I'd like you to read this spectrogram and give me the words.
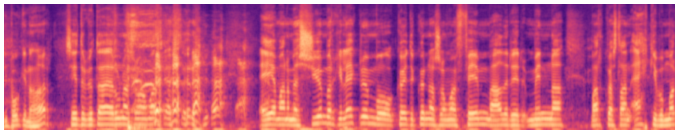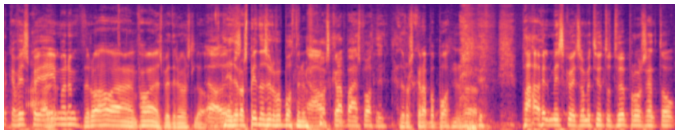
í bókina þar. Seitur Guttaði Rúnarsson var markastur. Eyjamanna með sjömörk í leiknum og Gauti Gunnarsson var fimm aðrir minna. Markvæslan ekki búið marka fisk í Eyjamunum þurfa að hafa- fá aðeins betri vörslu. Þeir þurfa að spilna sér frá botninum. Já, skrapa aðeins botnin. Þurfa að skrapa botnin þar. Pavel Miskovic var með 22% og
